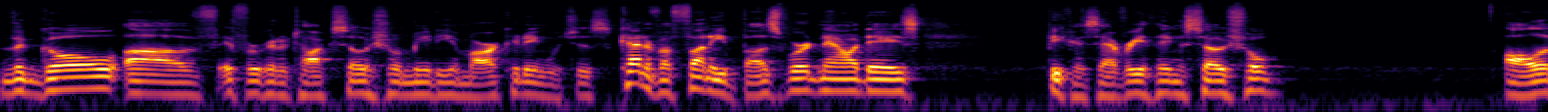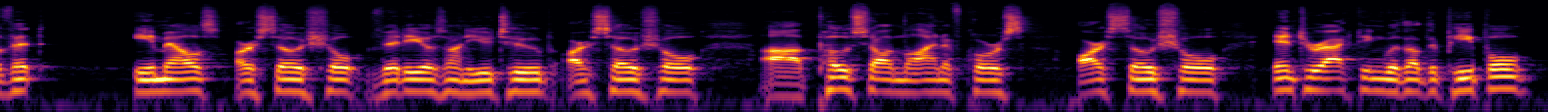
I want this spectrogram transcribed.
the goal of, if we're going to talk social media marketing, which is kind of a funny buzzword nowadays because everything's social, all of it. Emails are social, videos on YouTube are social, uh, posts online, of course, are social, interacting with other people.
